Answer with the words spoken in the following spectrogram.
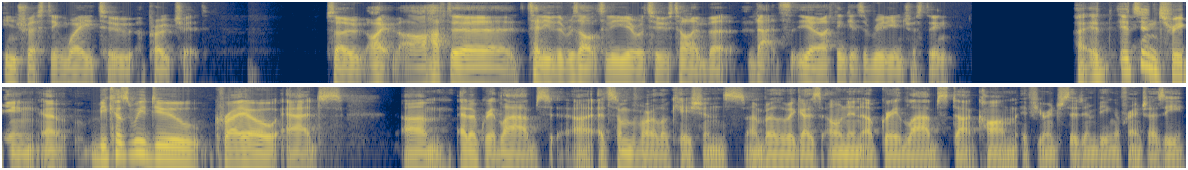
interesting way to approach it. So I, I'll have to tell you the results in a year or two's time, but that's yeah, I think it's a really interesting uh, it, it's intriguing uh, because we do cryo at um, at Upgrade Labs uh, at some of our locations. Um, by the way, guys, own in upgradelabs.com if you're interested in being a franchisee.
